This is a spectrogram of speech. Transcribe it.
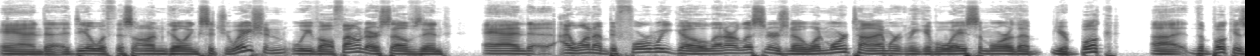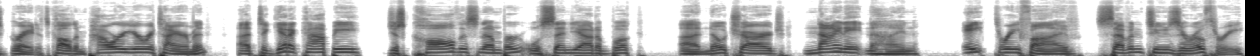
and uh, deal with this ongoing situation we've all found ourselves in. And uh, I want to, before we go, let our listeners know one more time. We're going to give away some more of the your book. Uh, the book is great. It's called Empower Your Retirement. Uh, to get a copy, just call this number. We'll send you out a book, uh, no charge, 989 835 7203.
